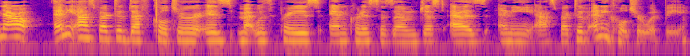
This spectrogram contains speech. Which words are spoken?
Now, any aspect of deaf culture is met with praise and criticism just as any aspect of any culture would be.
